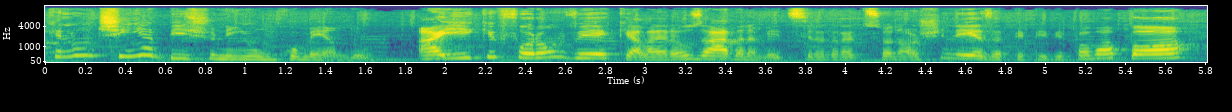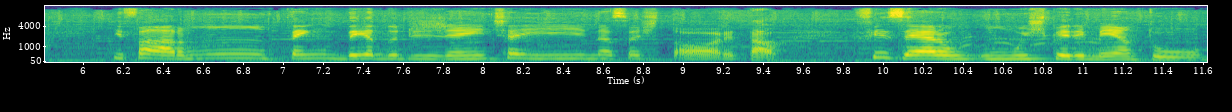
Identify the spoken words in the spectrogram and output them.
que não tinha bicho nenhum comendo. Aí que foram ver que ela era usada na medicina tradicional chinesa, pipipipopopó, e falaram: hum, tem um dedo de gente aí nessa história e tal. Fizeram um experimento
